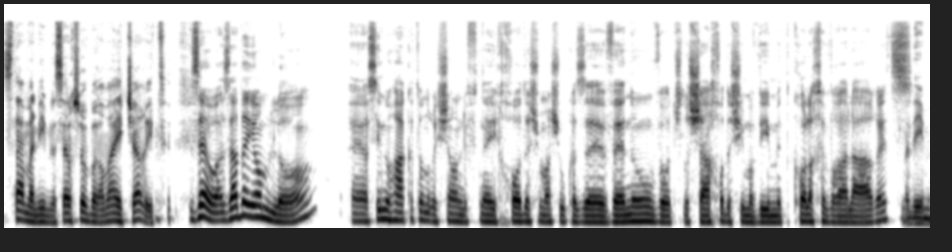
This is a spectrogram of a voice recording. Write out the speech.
סתם אני מנסה לחשוב ברמה ה-HRית. זהו אז עד היום לא עשינו האקתון ראשון לפני חודש משהו כזה הבאנו ועוד שלושה חודשים מביאים את כל החברה לארץ. מדהים.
